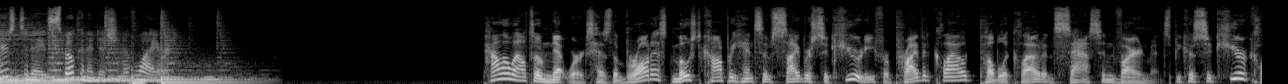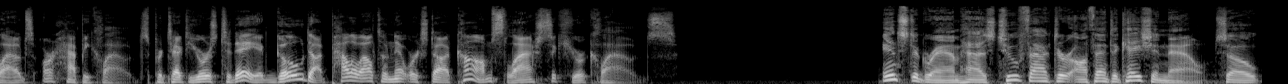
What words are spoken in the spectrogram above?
Here's today's spoken edition of Wired. Palo Alto Networks has the broadest, most comprehensive cybersecurity for private cloud, public cloud, and SaaS environments because secure clouds are happy clouds. Protect yours today at go.paloaltonetworks.com slash secure clouds. Instagram has two-factor authentication now, so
